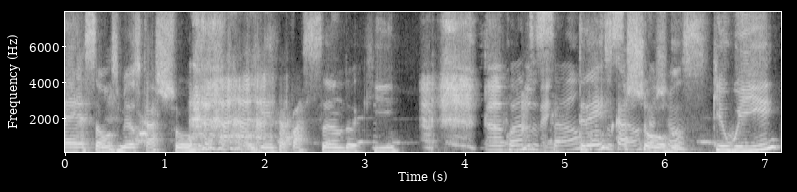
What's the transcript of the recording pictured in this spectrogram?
É, são os meus cachorros. Alguém tá passando aqui. Ah, Quantos são? Três Quantos cachorros. São, Kiwi,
